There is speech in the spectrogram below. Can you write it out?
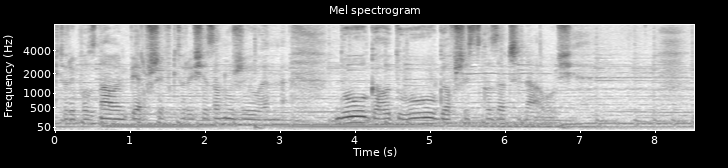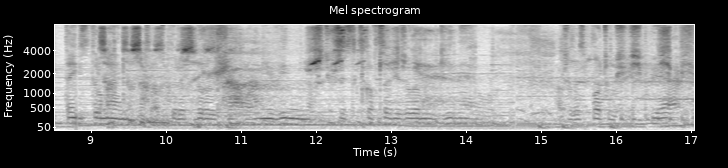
który poznałem, pierwszy, w który się zanurzyłem. Długo, długo wszystko zaczynało się. Instrumenty, muzyka? drżała niewinność, wszystko w co wierzyłem ginęło. Aż rozpoczął się śpiew,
